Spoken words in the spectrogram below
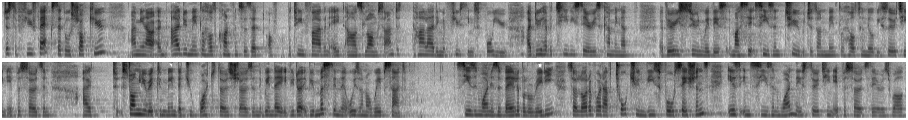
Just a few facts that will shock you. I mean, I, I do mental health conferences that of between five and eight hours long, so I'm just highlighting a few things for you. I do have a TV series coming up uh, very soon where there's my se- season two, which is on mental health, and there'll be 13 episodes. And I t- strongly recommend that you watch those shows. And when they, if you don't, if you miss them, they're always on our website. Season one is available already. So, a lot of what I've taught you in these four sessions is in season one. There's 13 episodes there as well,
